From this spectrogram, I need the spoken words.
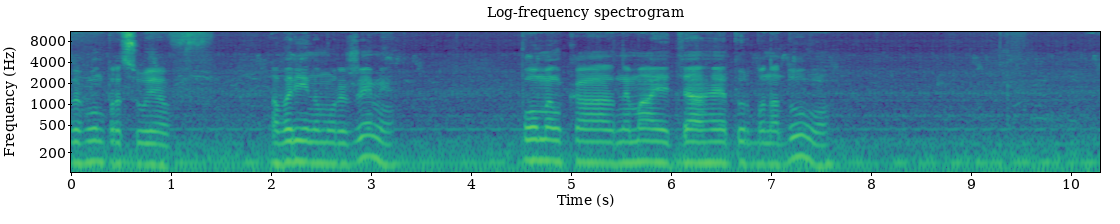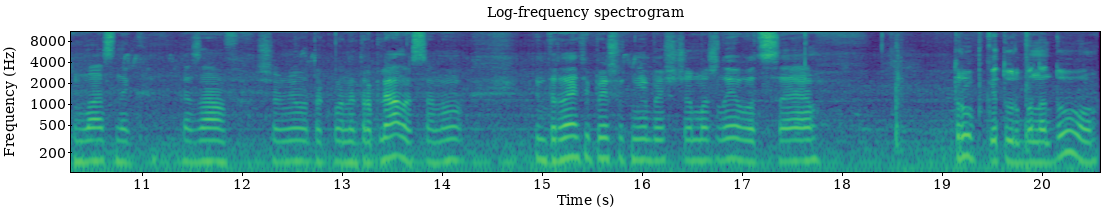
двигун працює в аварійному режимі. Помилка немає тяги турбонадуву. Власник казав, що в нього такого не траплялося. Ну, в інтернеті пишуть ніби, що можливо це трубки турбонадуву.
